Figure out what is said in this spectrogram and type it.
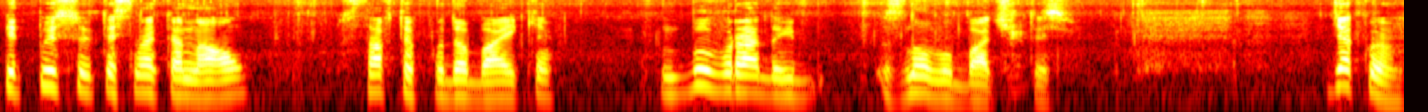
підписуйтесь на канал, ставте вподобайки. Був радий знову бачитись. Дякую.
